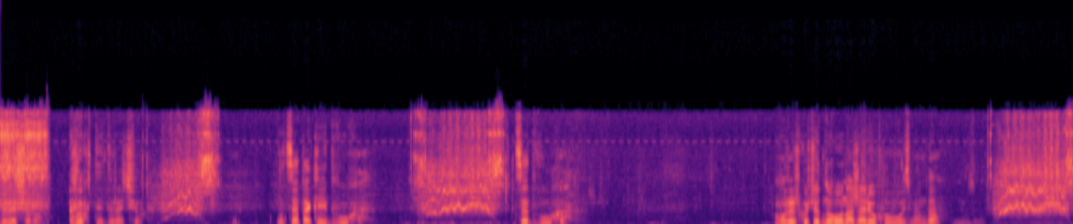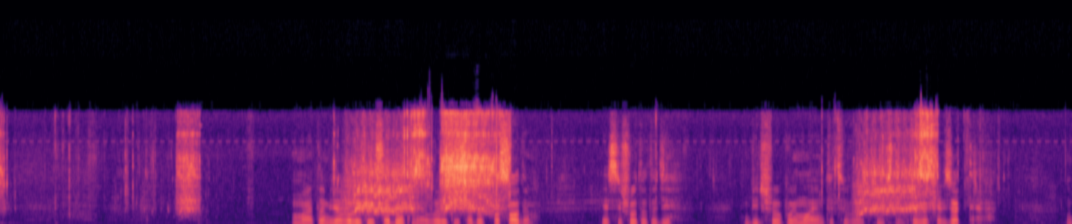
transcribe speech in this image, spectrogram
Диви, що робить. Ух ти, дурачок. Ну це такий двуха. Це двуха. Може ж хоч одного на жарюху візьмемо, да? Ну да. У мене там є великий садок, ми великий садок посадимо. Якщо що, то тоді більшого поймаємо, то цього відпустимо. Та вже ще взяти треба. Ну.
